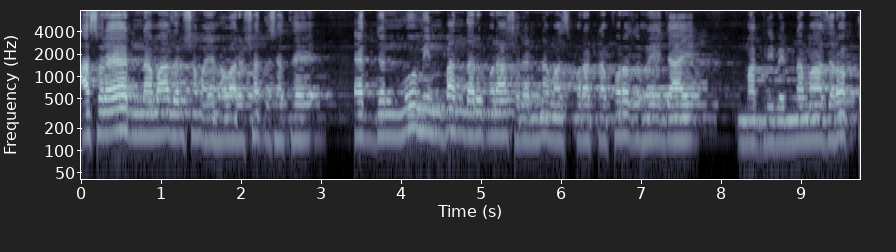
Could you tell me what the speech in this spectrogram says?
আসরের নামাজের সময় হওয়ার সাথে সাথে একজন মুমিন বান্দার উপর আসরের নামাজ পড়াটা ফরজ হয়ে যায়। মাগরিবের নামাজ রক্ত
